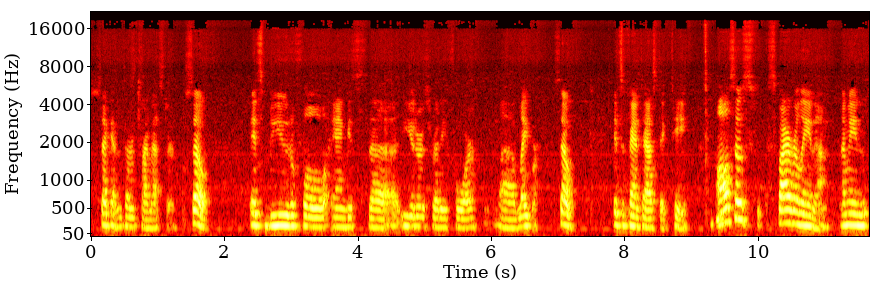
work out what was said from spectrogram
second and third trimester. So it's beautiful and gets the uterus ready for uh, labor. So it's a fantastic tea. Also, spirulina. I mean,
